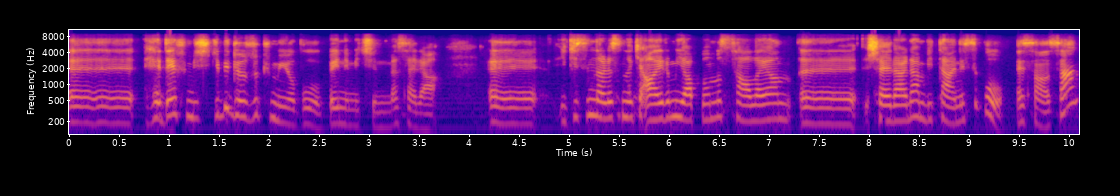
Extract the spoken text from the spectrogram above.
e, hedefmiş gibi gözükmüyor bu benim için mesela. E, ikisinin arasındaki ayrımı yapmamı sağlayan e, şeylerden bir tanesi bu esasen.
